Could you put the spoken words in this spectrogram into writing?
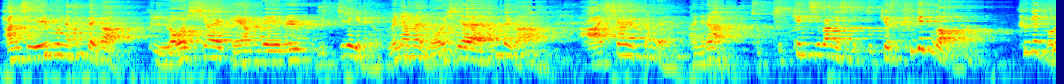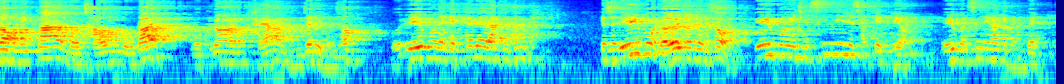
당시 일본의 함대가 그 러시아의 대함대를 무찌르게 돼요. 왜냐하면 러시아의 함대가 있던 게 아니라 저 북해 지방에서 북해에서 크게 돌아와요. 크게 돌아오니까 뭐 자원 고갈 뭐 그런 다양한 문제로 인해서 뭐 일본에게 패배를 하긴 합니다. 그래서 일본 러일 전쟁에서 일본이 지금 승리를 잡게 돼요. 일본 승리를 하게 되는데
